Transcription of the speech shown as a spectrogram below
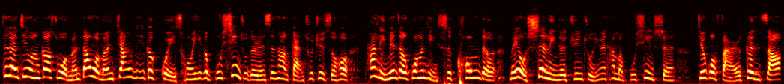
这段经文告诉我们，当我们将一个鬼从一个不信主的人身上赶出去的时候，它里面这个光景是空的，没有圣灵的君主，因为他们不信神，结果反而更糟。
